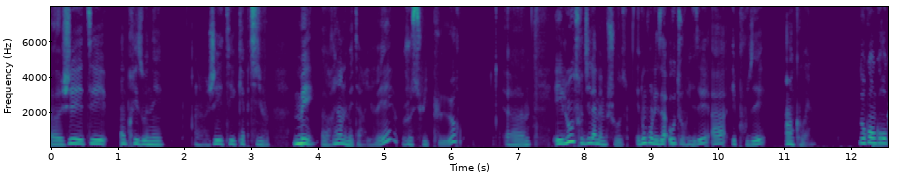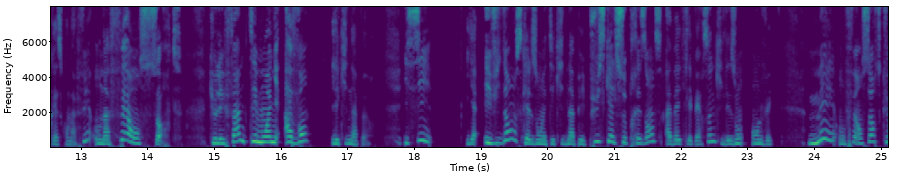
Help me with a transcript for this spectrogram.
euh, j'ai été emprisonnée, j'ai été captive, mais rien ne m'est arrivé, je suis pure. Et l'autre dit la même chose. Et donc on les a autorisées à épouser un Cohen. Donc en gros, qu'est-ce qu'on a fait? On a fait en sorte que les femmes témoignent avant les kidnappeurs. Ici, il y a évidence qu'elles ont été kidnappées puisqu'elles se présentent avec les personnes qui les ont enlevées mais on fait en sorte que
